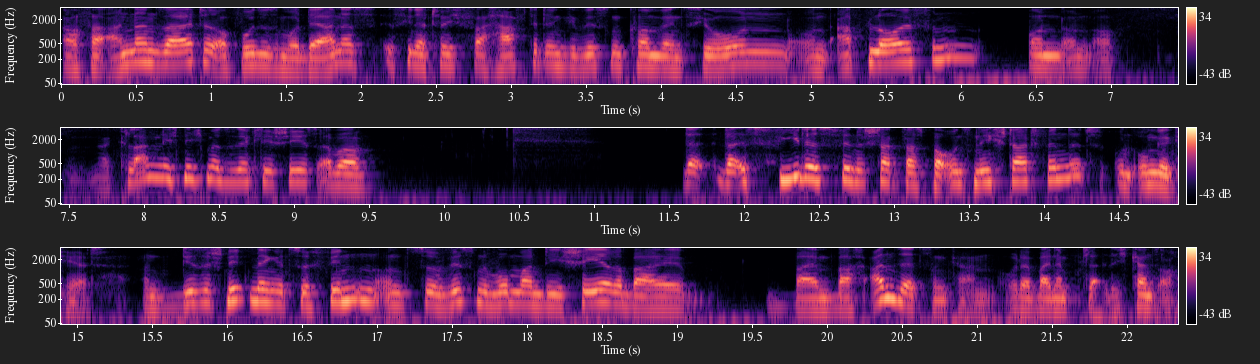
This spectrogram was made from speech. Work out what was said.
auf der anderen Seite, obwohl sie so modern ist, ist sie natürlich verhaftet in gewissen Konventionen und Abläufen und, und auch na, klanglich nicht mehr so sehr Klischees, aber da, da, ist vieles findet statt, was bei uns nicht stattfindet und umgekehrt. Und diese Schnittmenge zu finden und zu wissen, wo man die Schere bei, beim Bach ansetzen kann oder bei einem, ich kann es auch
